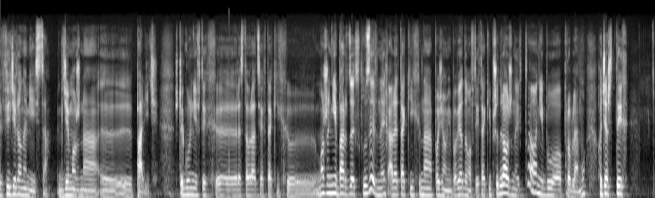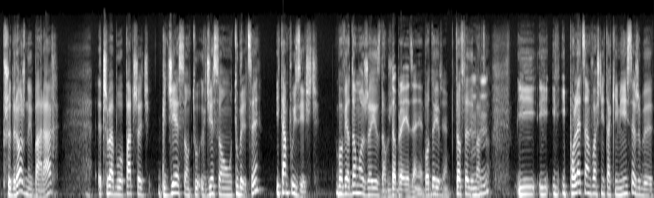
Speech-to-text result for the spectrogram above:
y, wydzielone miejsca, gdzie można palić. Szczególnie w tych restauracjach takich, może nie bardzo ekskluzywnych, ale takich na poziomie, bo wiadomo, w tych takich przydrożnych to nie było problemu. Chociaż w tych przydrożnych barach trzeba było patrzeć, gdzie są, tu, gdzie są tubylcy i tam pójść zjeść. Bo wiadomo, że jest dobrze. Dobre jedzenie. Bo to wtedy mm -hmm. bardzo. I, i, I polecam właśnie takie miejsce, żeby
